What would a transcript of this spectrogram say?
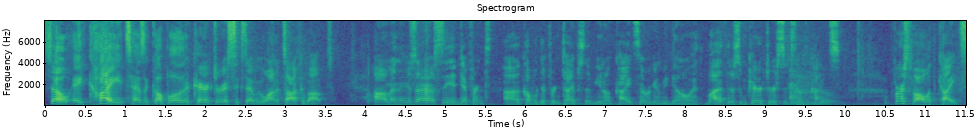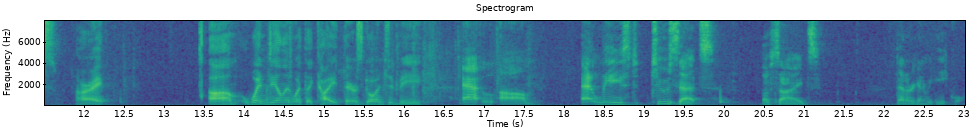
So a kite has a couple other characteristics that we want to talk about. Um, and there's obviously a different, a couple different types of you know kites that we're going to be dealing with, but there's some characteristics of kites. First of all, with kites, all right. Um, when dealing with a kite, there's going to be at um, at least two sets of sides that are going to be equal.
